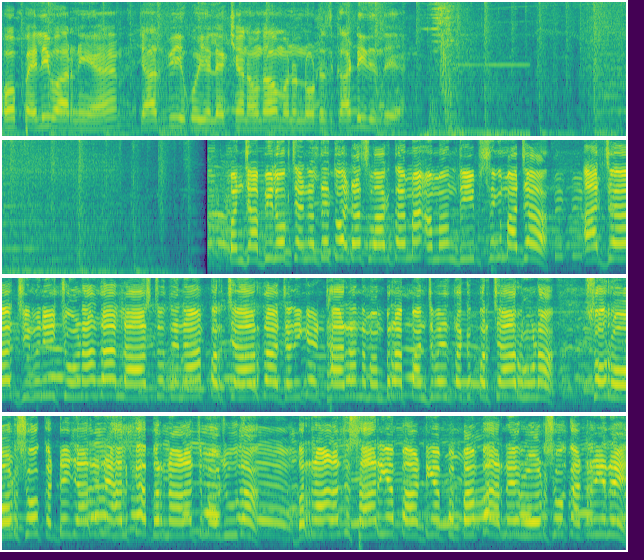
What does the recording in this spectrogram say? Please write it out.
ਉਹ ਪਹਿਲੀ ਵਾਰ ਨਹੀਂ ਹੈ। ਜਦ ਵੀ ਕੋਈ ਇਲੈਕਸ਼ਨ ਆਉਂਦਾ, ਉਹ ਮੈਨੂੰ ਨੋਟਿਸ ਕੱਢ ਹੀ ਦਿੰਦੇ ਆ। ਪੰਜਾਬੀ ਲੋਕ ਚੈਨਲ ਤੇ ਤੁਹਾਡਾ ਸਵਾਗਤ ਹੈ। ਮੈਂ ਅਮਨਦੀਪ ਸਿੰਘ ਮਾਝਾ। ਅੱਜ ਜਿਮਨੀ ਚੋਣਾਂ ਦਾ ਲਾਸਟ ਦਿਨ ਆ। ਪ੍ਰਚਾਰ ਦਾ ਜਾਨੀ ਕਿ 18 ਨਵੰਬਰ ਆ 5 ਵਜੇ ਤੱਕ ਪ੍ਰਚਾਰ ਹੋਣਾ। ਸੋ ਰੋਡ ਸ਼ੋਅ ਕੱਢੇ ਜਾ ਰਹੇ ਨੇ। ਹਲਕਾ ਬਰਨਾਲਾ 'ਚ ਮੌਜੂਦ ਆ। ਬਰਨਾਲਾ 'ਚ ਸਾਰੀਆਂ ਪਾਰਟੀਆਂ ਪੱਬਾਂ ਭਾਰ ਨੇ। ਰੋਡ ਸ਼ੋਅ ਕੱਢ ਰਹੀਆਂ ਨੇ।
